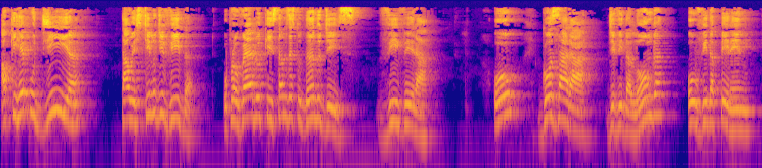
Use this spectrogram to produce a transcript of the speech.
Ao que repudia tal estilo de vida, o provérbio que estamos estudando diz: viverá ou gozará de vida longa ou vida perene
